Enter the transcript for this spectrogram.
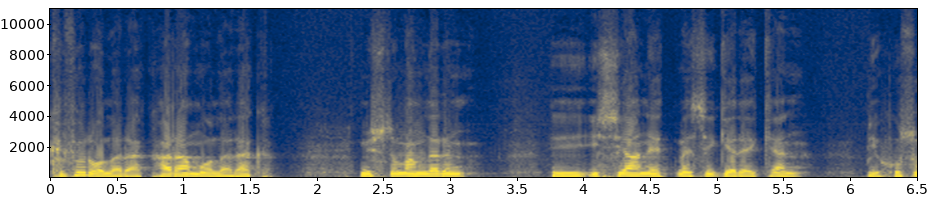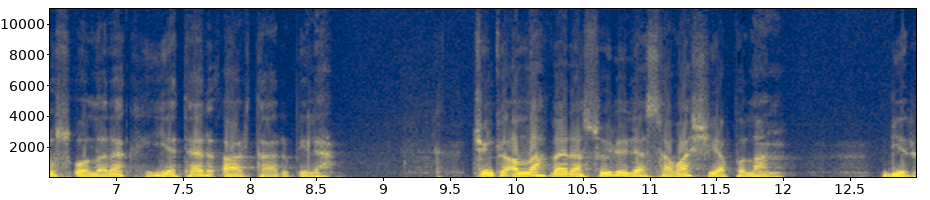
küfür olarak, haram olarak Müslümanların e, isyan etmesi gereken bir husus olarak yeter artar bile. Çünkü Allah ve Resulü ile savaş yapılan bir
